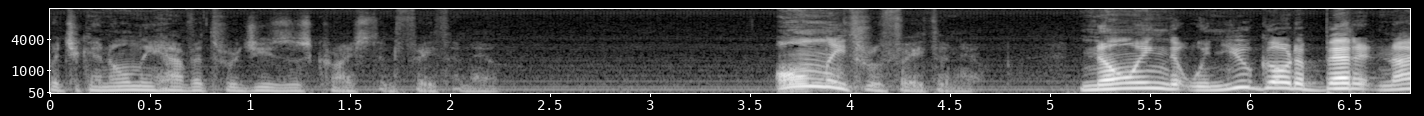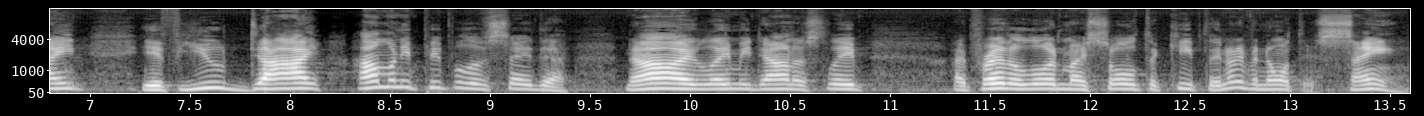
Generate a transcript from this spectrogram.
But you can only have it through Jesus Christ and faith in Him. Only through faith in Him. Knowing that when you go to bed at night, if you die, how many people have said that? Now I lay me down to sleep. I pray the Lord my soul to keep. They don't even know what they're saying.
